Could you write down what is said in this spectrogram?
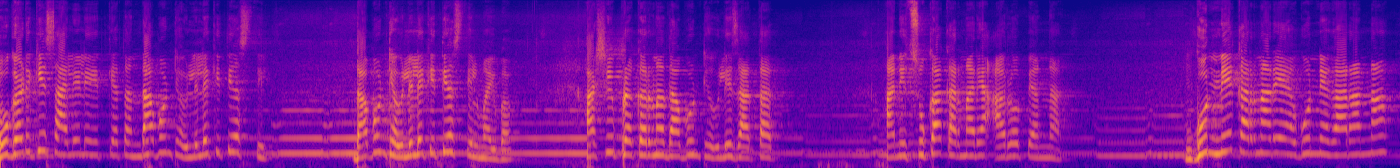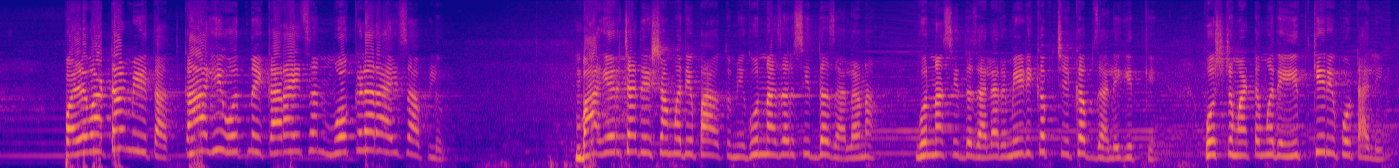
उघडकीस आलेले इतक्यात आणि दाबून ठेवलेले किती असतील? दाबून ठेवलेले किती असतील माईबाप? अशी प्रकरणं दाबून ठेवली जातात. आणि चुका करणाऱ्या आरोप्यांना गुन्हे करणाऱ्या गुन्हेगारांना पळवाटा मिळतात. काही होत नाही करायचं आणि मोकळं राहायचं आपलं. बाहेरच्या देशामध्ये पहा तुम्ही गुन्हा जर सिद्ध झाला ना गुन्हा सिद्ध झाल्यावर मेडिकअप चेकअप झाले इतके. पोस्टमार्टममध्ये इतके रिपोर्ट आले.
